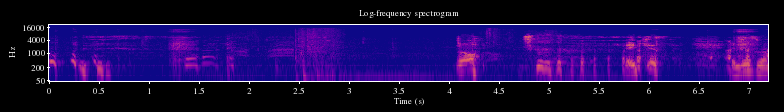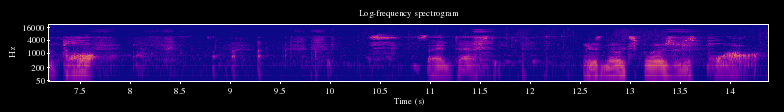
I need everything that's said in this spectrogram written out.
oh, it just, it just went plop. Fantastic. There's no explosion, just plop.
